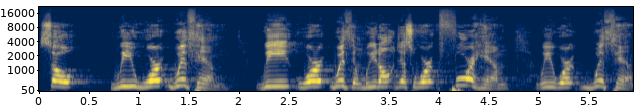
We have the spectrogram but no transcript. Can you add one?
So we work with him. We work with him. We don't just work for him, we work with him.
